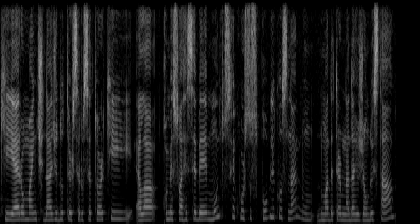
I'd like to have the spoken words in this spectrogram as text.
que era uma entidade do terceiro setor que ela começou a receber muitos recursos públicos, né, numa determinada região do estado.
